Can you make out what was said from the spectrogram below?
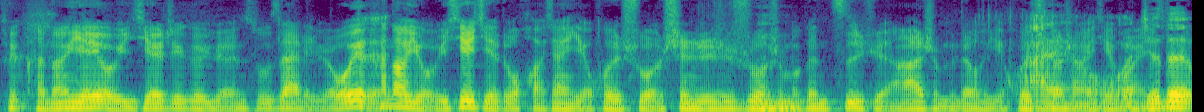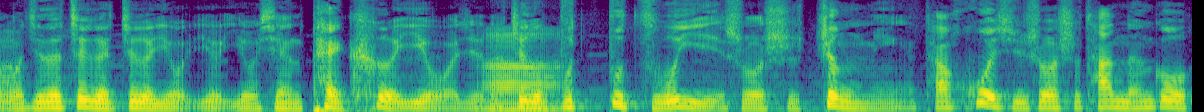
这可能也有一些这个元素在里边。我也看到有一些解读好像也会说，甚至是说什么跟自旋啊什么的也会扯上一些哎我关系我。觉得我觉得这个这个有有有些太刻意，我觉得啊这个不不足以说是证明，他或许说是他能够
